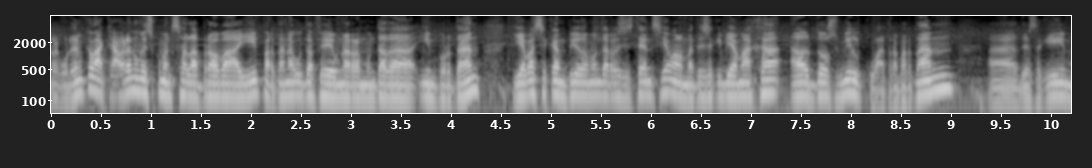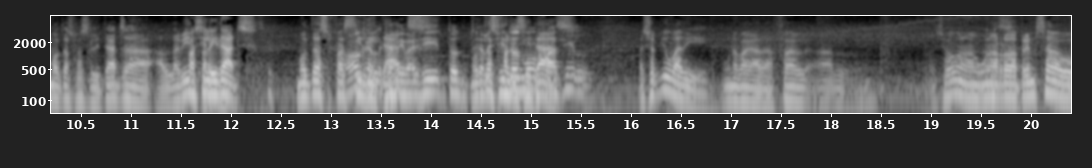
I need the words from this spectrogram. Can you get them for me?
recordem que va caure només començar la prova ahir, per tant ha hagut de fer una remuntada important. Ja va ser campió del món de resistència amb el mateix equip Yamaha el 2004. Per tant, uh, des d'aquí moltes facilitats a- al David. Facilitats. perquè- Moltes Oh, que- facilitats. que li vagi tot- que li tot molt fàcil. Això qui ho va dir una vegada? Fa, el, això en alguna roda de premsa ho,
